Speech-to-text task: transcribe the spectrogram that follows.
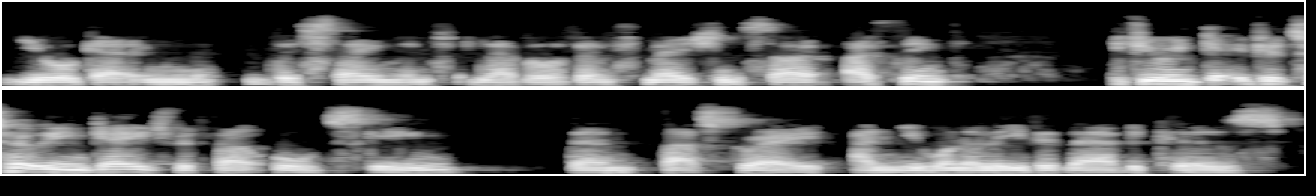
you're getting the same inf- level of information. So I think if you're if you're totally engaged with that old scheme, then that's great, and you want to leave it there because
